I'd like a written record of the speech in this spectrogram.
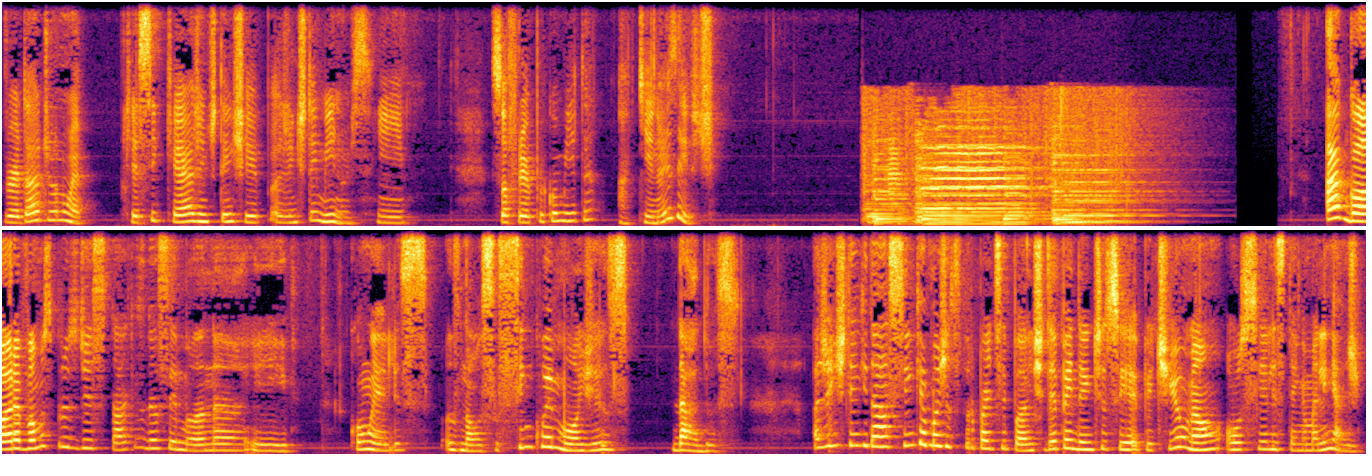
verdade ou não é? Porque sequer a gente tem xepa, a gente tem Minos. E sofrer por comida aqui não existe. Agora vamos para os destaques da semana e com eles os nossos cinco emojis dados. A gente tem que dar cinco emojis para o participante, dependente se repetir ou não, ou se eles têm uma linhagem.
